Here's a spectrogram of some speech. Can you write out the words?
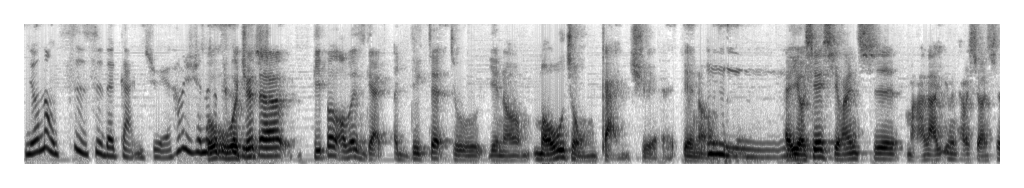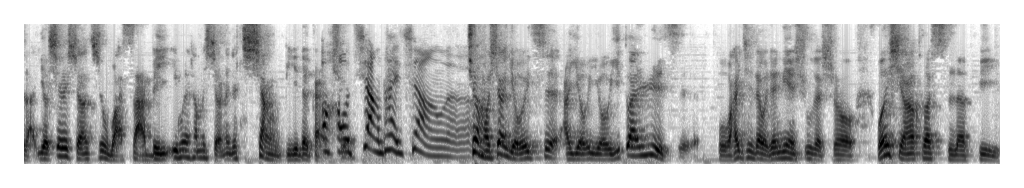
你有那种刺刺的感觉，他们就觉得那个。我觉得 people always get addicted to you know 某种感觉，you know，嗯，有些喜欢吃麻辣，因为他们喜欢吃辣；有些人喜欢吃 wasabi，因为他们喜欢那个呛鼻的感觉。哦，好呛，太呛了。就好像有一次啊，有有一段日子，我还记得我在念书的时候，我很喜欢喝 Slurpee。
